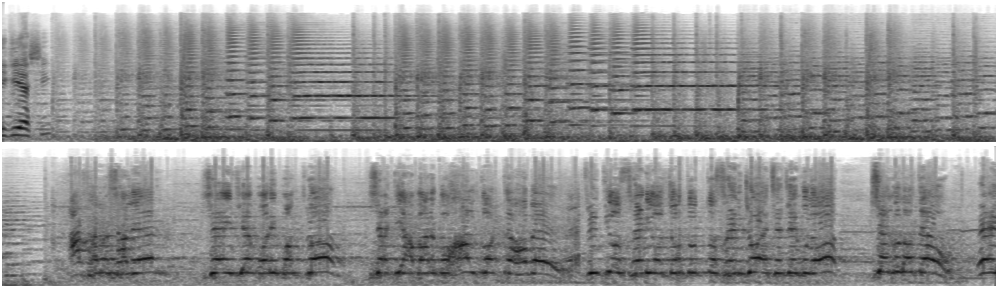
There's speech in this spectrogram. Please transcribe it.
এগিয়ে আসি। সেটি আবার বহাল করতে হবে। তৃতীয় শ্রেণি ও চতুর্থ শ্রেণি রয়েছে যেগুলো সেগুলোতেও এই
